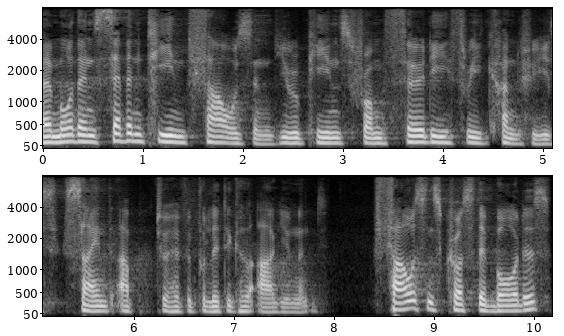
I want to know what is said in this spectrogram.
uh, more than 17,000 Europeans from 33 countries signed up to have a political argument. Thousands crossed their borders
